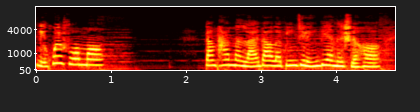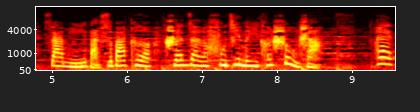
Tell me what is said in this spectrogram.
你会说吗？当他们来到了冰激凌店的时候，萨米把斯巴克拴在了附近的一棵树上。嘿，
